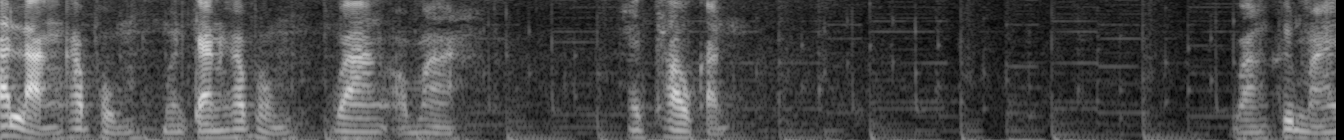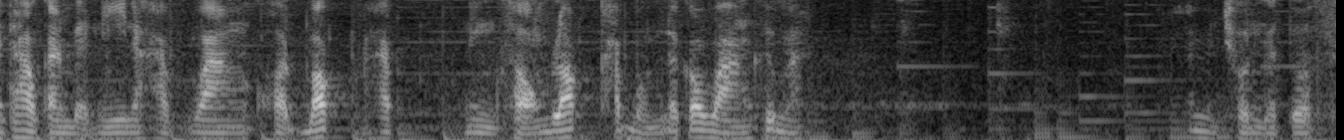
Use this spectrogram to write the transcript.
ด้านหลังครับผมเหมือนกันครับผมวางออกมาให้เท่ากัน วางขึ้นมาให้เท่ากันแบบนี้นะครับ วางคอร์ดบล็อกครับหนึ่งสองบล็อกครับผมแล้วก็วางขึ้นมาให้มันชนกับตัว C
